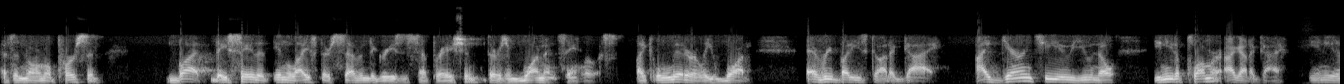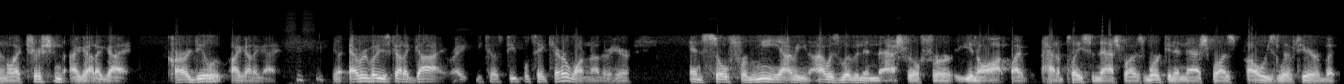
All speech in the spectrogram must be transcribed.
as a normal person. But they say that in life there's seven degrees of separation. There's one in St. Louis, like literally one. Everybody's got a guy. I guarantee you, you know, you need a plumber, I got a guy. You need an electrician, I got a guy. Car dealer, I got a guy. you know, everybody's got a guy, right? Because people take care of one another here. And so for me, I mean, I was living in Nashville for, you know, I had a place in Nashville. I was working in Nashville. I was, always lived here, but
